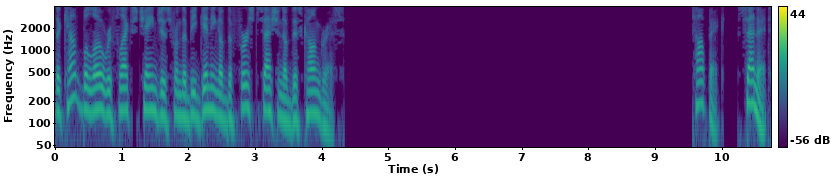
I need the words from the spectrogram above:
The count below reflects changes from the beginning of the first session of this Congress. Topic: Senate.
